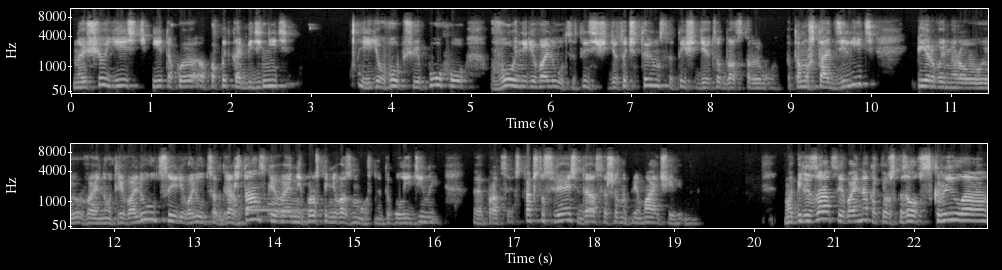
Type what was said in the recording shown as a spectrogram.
но еще есть и такая попытка объединить ее в общую эпоху войны революции 1914-1922 год. Потому что отделить Первую мировую войну от революции, революцию от гражданской войны просто невозможно. Это был единый э, процесс. Так что связь, да, совершенно прямая, очевидная. Мобилизация, война, как я уже сказал, вскрыла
